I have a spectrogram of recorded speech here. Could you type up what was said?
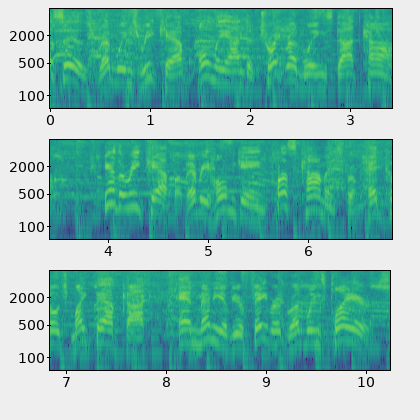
This is Red Wings Recap only on DetroitRedWings.com. Hear the recap of every home game plus comments from head coach Mike Babcock and many of your favorite Red Wings players.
